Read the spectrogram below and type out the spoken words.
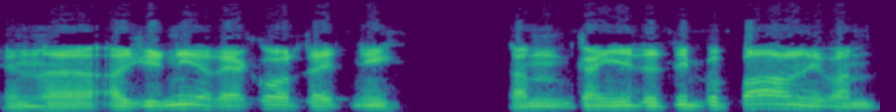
En uh, as jy nie 'n rekord het nie, dan kan jy dit nie bepaal nie want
